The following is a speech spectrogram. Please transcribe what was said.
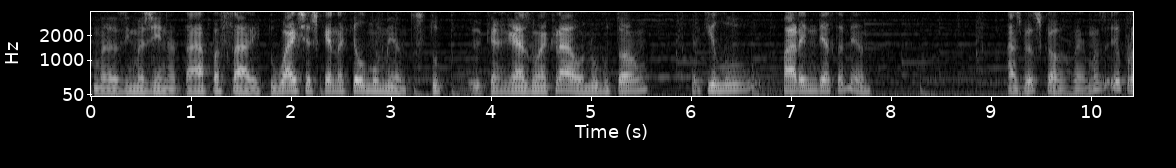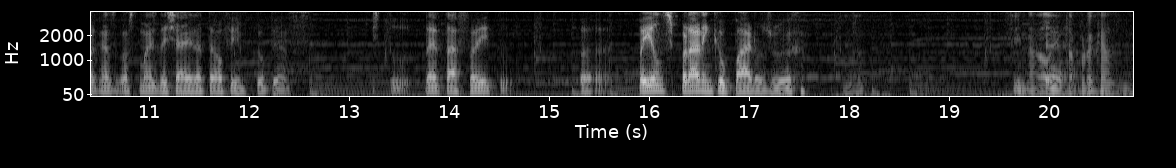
Mas imagina, está a passar e tu achas que é naquele momento. Se tu carregares no ecrã ou no botão, aquilo para imediatamente. Às vezes corre bem, mas eu por acaso gosto mais de deixar ir até ao fim, porque eu penso, isto deve estar feito para, para eles esperarem que eu pare o jogo. Exato. Sim, nada ali É. está por acaso. Não?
